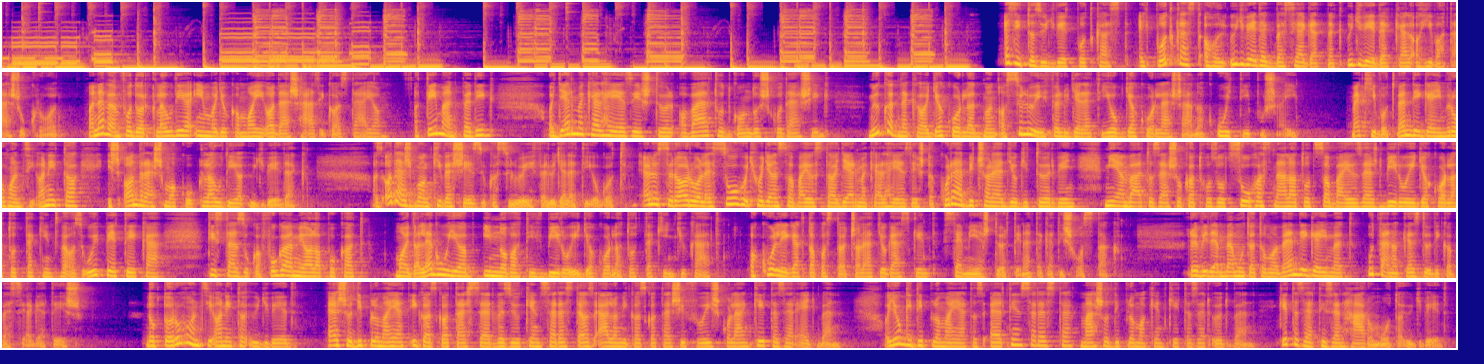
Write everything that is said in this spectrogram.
Ez itt az Ügyvéd Podcast, egy podcast, ahol ügyvédek beszélgetnek ügyvédekkel a hivatásukról. A nevem Fodor Klaudia, én vagyok a mai adás házigazdája. A témánk pedig a gyermekelhelyezéstől a váltott gondoskodásig. Működnek-e a gyakorlatban a szülői felügyeleti jog gyakorlásának új típusai? Meghívott vendégeim Rohanci Anita és András Makó Klaudia ügyvédek. Az adásban kivesézzük a szülői felügyeleti jogot. Először arról lesz szó, hogy hogyan szabályozta a gyermekelhelyezést a korábbi családjogi törvény, milyen változásokat hozott szóhasználatot, szabályozást, bírói gyakorlatot tekintve az új PTK, tisztázzuk a fogalmi alapokat, majd a legújabb, innovatív bírói gyakorlatot tekintjük át. A kollégák tapasztalt családjogászként személyes történeteket is hoztak. Röviden bemutatom a vendégeimet, utána kezdődik a beszélgetés. Dr. Rohonci Anita ügyvéd, Első diplomáját igazgatás szervezőként szerezte az Államigazgatási Főiskolán 2001-ben. A jogi diplomáját az eltén szerezte, másoddiplomaként 2005-ben. 2013 óta ügyvéd.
